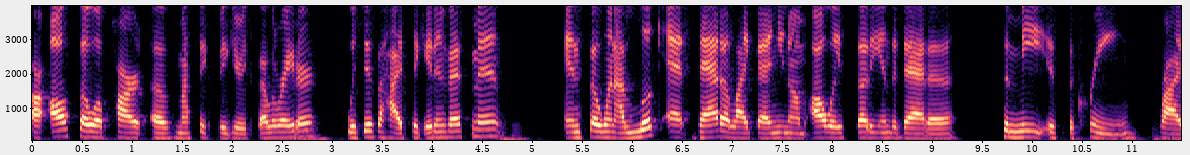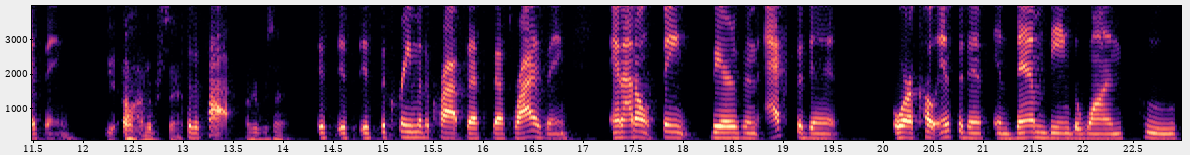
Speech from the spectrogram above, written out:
are also a part of my six figure accelerator, which is a high ticket investment. Mhm. And so when I look at data like that, and you know, I'm always studying the data, to me it's the cream rising yeah, oh, 100%. to the top. 100%. It's, it's it's the cream of the crop that's that's rising, and I don't think there's an accident or a coincidence in them being the ones who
